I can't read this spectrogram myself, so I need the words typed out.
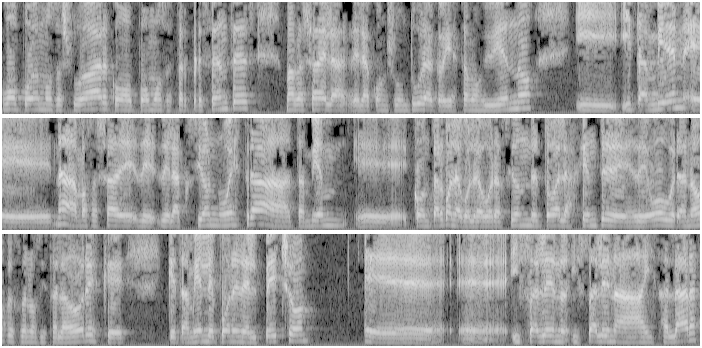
cómo podemos ayudar, cómo podemos estar presentes, más allá de la, de la coyuntura que hoy estamos viviendo. Y, también, nada, más allá de, la acción nuestra, también contar con la colaboración de toda la gente de, obra, ¿no? que son los instaladores que, que también le ponen el pecho eh, eh, y salen y salen a instalar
